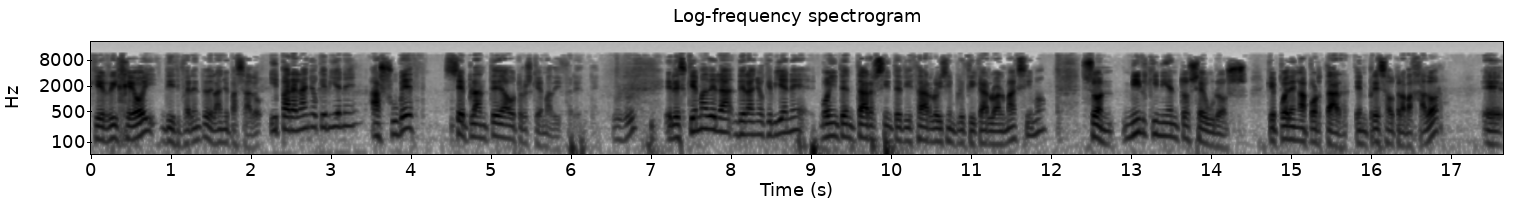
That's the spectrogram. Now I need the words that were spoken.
que rige hoy, diferente del año pasado. Y para el año que viene, a su vez, se plantea otro esquema diferente. El esquema del año que viene, voy a intentar sintetizarlo y simplificarlo al máximo, son 1.500 euros que pueden aportar empresa o trabajador, eh,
